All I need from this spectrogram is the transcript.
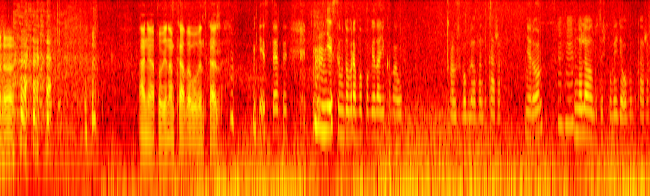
Aha. Ania powie nam kawał o wędkarzach. Niestety. Nie jestem dobra w opowiadaniu kawałów. A już w ogóle o wędkarzach. Nie, Leon? No Leon by coś powiedział o wędkarzach.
